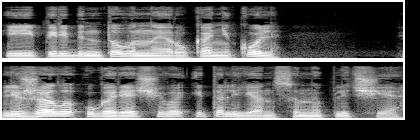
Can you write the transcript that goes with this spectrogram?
и перебинтованная рука Николь лежала у горячего итальянца на плече.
